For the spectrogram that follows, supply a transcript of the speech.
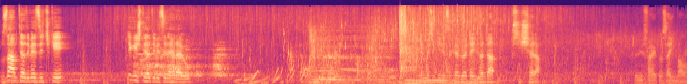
Znám tyhle ty věcičky. I když tyhle ty věci nehraju. Mě řekni, že kdo je tady ta příšera. To by mě fakt jako zajímalo.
